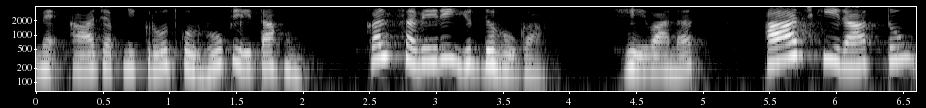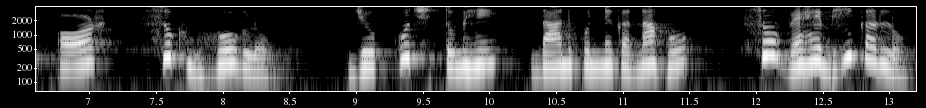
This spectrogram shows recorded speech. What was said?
मैं आज अपने क्रोध को रोक लेता हूँ। कल सवेरे युद्ध होगा। हे वानर, आज की रात तुम और सुख भोग लो। जो कुछ तुम्हें दान पुण्य करना हो, सो वह भी कर लो,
